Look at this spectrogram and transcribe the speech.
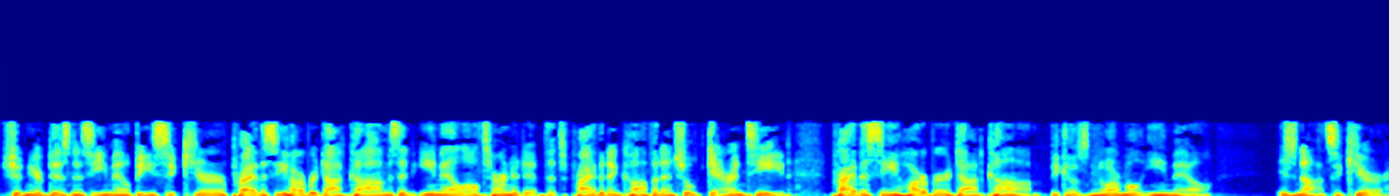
Shouldn't your business email be secure? PrivacyHarbor.com is an email alternative that's private and confidential, guaranteed. PrivacyHarbor.com, because normal email is not secure.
